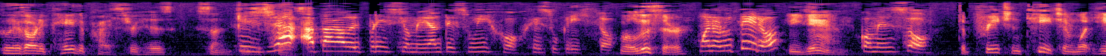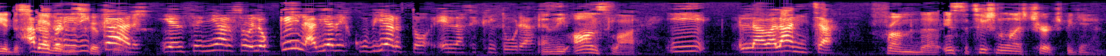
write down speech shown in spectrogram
who has already paid the price through his Son, que Jesus ya Christ. ha pagado el precio mediante su Hijo Jesucristo. Well, Luther Bueno, Lutero began comenzó to preach and teach in what he had a discovered in the predicar scriptures. y a enseñar sobre lo que él había descubierto en las escrituras. And the onslaught Y la avalancha from the institutionalized church began.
